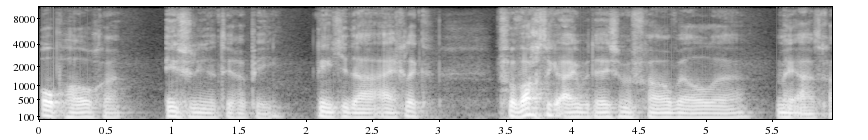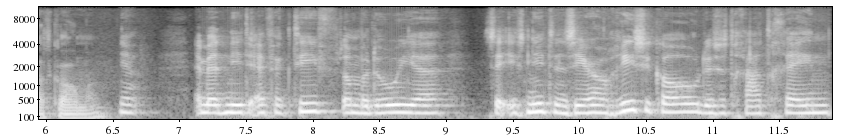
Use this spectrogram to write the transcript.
ophogen insulinetherapie. Ik denk dat je daar eigenlijk, verwacht ik eigenlijk bij deze mevrouw wel eh, mee uit gaat komen. En met niet effectief, dan bedoel je... ze is niet een zeer hoog risico... dus het gaat geen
